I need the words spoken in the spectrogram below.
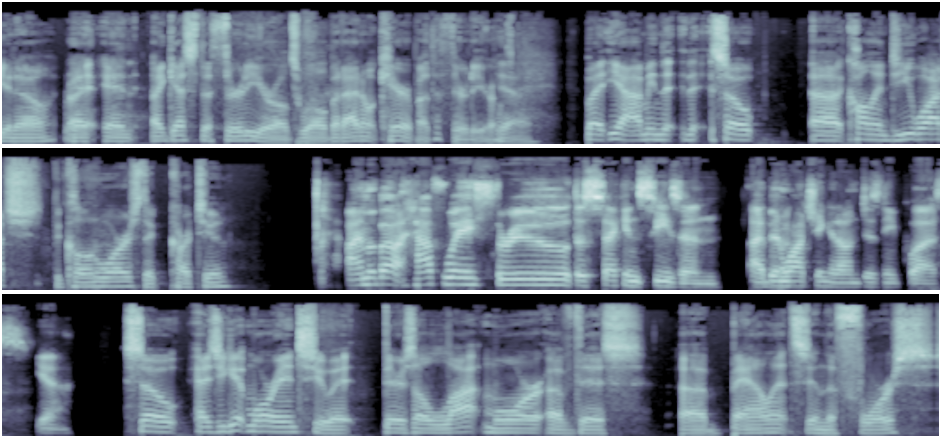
you know? Right. And, and I guess the 30 year olds will, but I don't care about the 30 year olds. yeah But yeah, I mean, the, the, so, uh, Collin, do you watch the Clone Wars, the cartoon? I'm about halfway through the second season. I've been watching it on Disney Plus. Yeah. So as you get more into it, there's a lot more of this uh, balance in the Force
